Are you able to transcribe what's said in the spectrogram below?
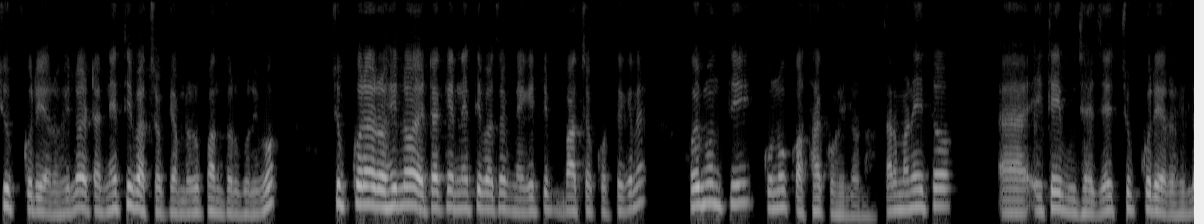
চুপ করিয়া রহিল, এটা নেতিবাচকে আমরা রূপান্তর করিব। চুপ করিয়া রহিল, এটাকে নেতিবাচক নেগেটিভ বাচক করতে গেলে হৈমন্তী কোনো কথা কহিল না। তার মানেই তো আহ এটাই বুঝায় যে চুপ করিয়া রহিল।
